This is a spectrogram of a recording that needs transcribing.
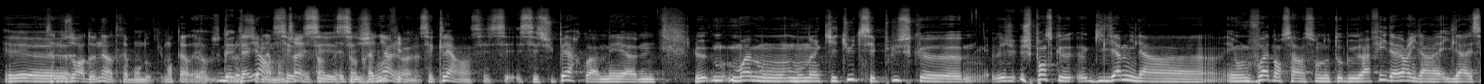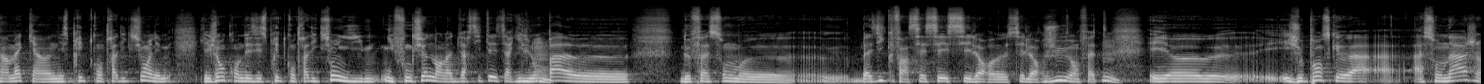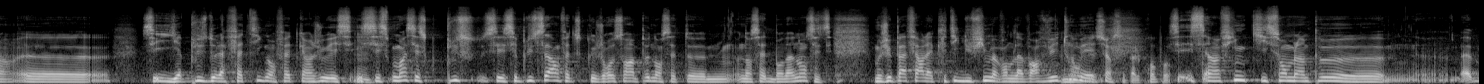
euh, Ça nous aura donné un très bon documentaire d'ailleurs. D'ailleurs, c'est génial, c'est clair, hein, c'est- super quoi. Mais euh, le, moi, mon, mon inquiétude, c'est plus que je, je pense que Guillaume, il a un- et on le voit dans sa, son autobiographie. D'ailleurs, il a, il a, c'est un mec qui a un esprit de contradiction. Et les, les gens qui ont des esprits de contradiction, ils, ils fonctionnent dans l'adversité, c'est-à-dire qu'ils l'ont Hmm. pas euh, de façon euh, basique. Enfin, c'est- leur, c'est leur jus en fait. Hmm. Et, et je pense que à, à- son âge, il y a plus de la fatigue en fait qu'un jus. Et, c'est- c'est- moi, c'est ce- plus, c'est c'est plus ça en fait ce que je ressens un peu dans cette euh, dans cette bande annonce. Moi, je vais pas faire la critique du film avant de l'avoir vu et tout, Non, mais bien sûr, c'est pas le propos. c'est c'est un film qui semble un peu. euh, euh,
